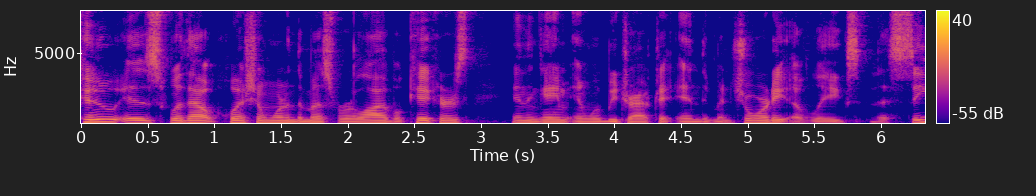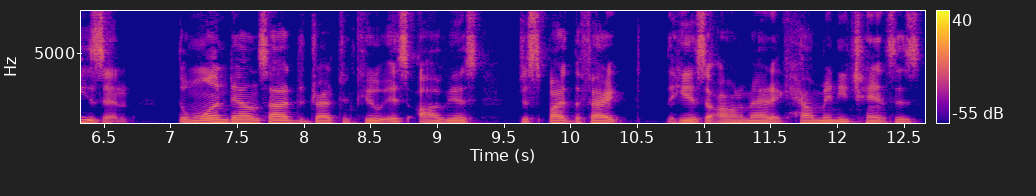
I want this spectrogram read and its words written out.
Koo is without question one of the most reliable kickers in the game and will be drafted in the majority of leagues this season. The one downside to drafting Koo is obvious, despite the fact that he is an automatic. How many chances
